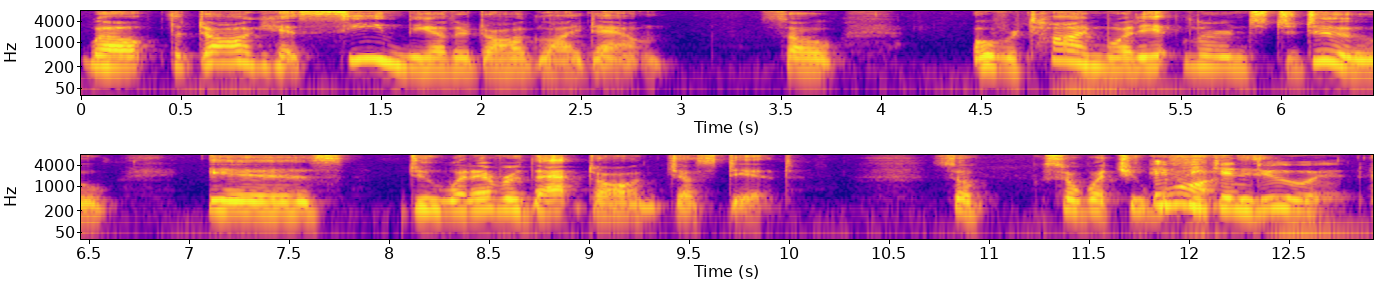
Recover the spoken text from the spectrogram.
well the dog has seen the other dog lie down so over time, what it learns to do is do whatever that dog just did. So, so what you if want, he can do it,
